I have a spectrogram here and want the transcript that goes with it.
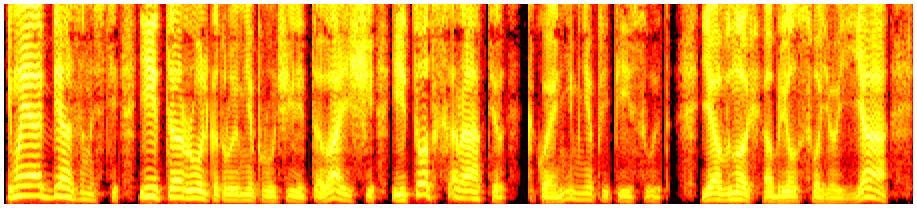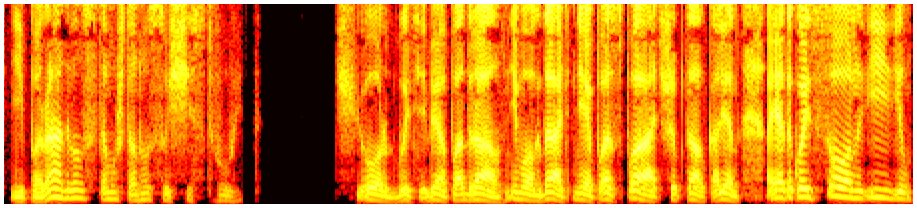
и мои обязанности, и та роль, которую мне поручили товарищи, и тот характер, какой они мне приписывают. Я вновь обрел свое «я» и порадовался тому, что оно существует. «Черт бы тебя подрал, не мог дать мне поспать!» — шептал Колен, — «а я такой сон видел!»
